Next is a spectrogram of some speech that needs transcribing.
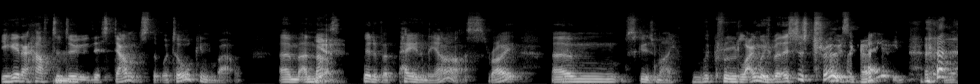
you're going to have to mm. do this dance that we're talking about. Um, and that's yeah. a bit of a pain in the ass, right? Um, excuse my crude language, but it's just true. That's it's okay. a pain.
